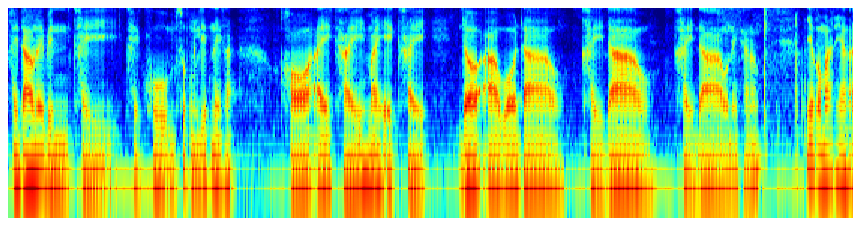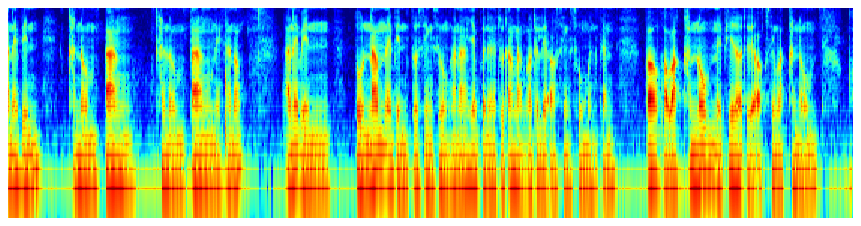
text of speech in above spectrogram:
ไข่ดาวได้เป็นไข่ไข่โคมสุกเรียบเนี่ยค่ะขอไอไข่ไม้เอกไข่ดออาวอดาว ไข่ดาว ไข่ดาวนะครับเนาะเยอะก็มาแทงอันนี้เป็นขนมปังขนมปังนะครับเนาะอันนี้เป็น ตัวน้ำในเป็นตัวเสียงสูงค่ะนะยังเป็นในตัวตั้งหลังก็จะเลยออกเสียงสูงเหมือนกันเป้ากับว่าขนมในพี่เราจะเลยออกเสียงว่าขนม ข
